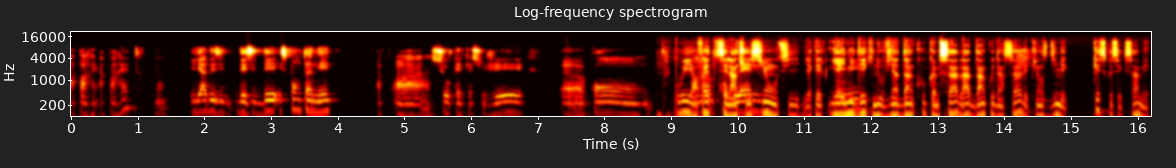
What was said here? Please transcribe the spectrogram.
apparaître, non. Il y a des, des idées spontanées sur quelques sujets, euh, oui, en fait, c'est l'intuition aussi. Il y a, il y a une idée qui nous vient d'un coup comme ça, là, d'un coup d'un seul, et puis on se dit, mais qu'est-ce que c'est que ça? Mais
